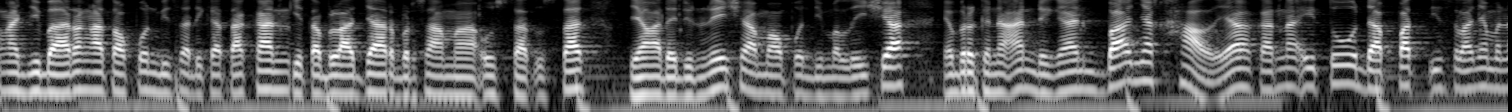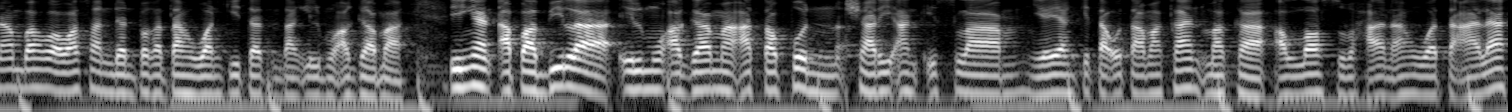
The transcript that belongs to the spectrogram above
mengaji bareng ataupun bisa dikatakan kita belajar bersama ustadz-ustadz yang ada di Indonesia maupun di Malaysia yang berkenaan dengan banyak hal ya. Karena itu dapat istilahnya menambah wawasan dan pengetahuan kita tentang ilmu agama. Ingat apabila ilmu agama ataupun syariat Islam ya yang kita utamakan maka Allah Subhanahu wa taala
